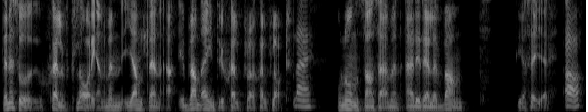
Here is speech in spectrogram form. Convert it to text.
Den är så självklar igen, men egentligen äh, ibland är inte det självklara självklart. Nej. Och någonstans här, men är det relevant det jag säger? Ja.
